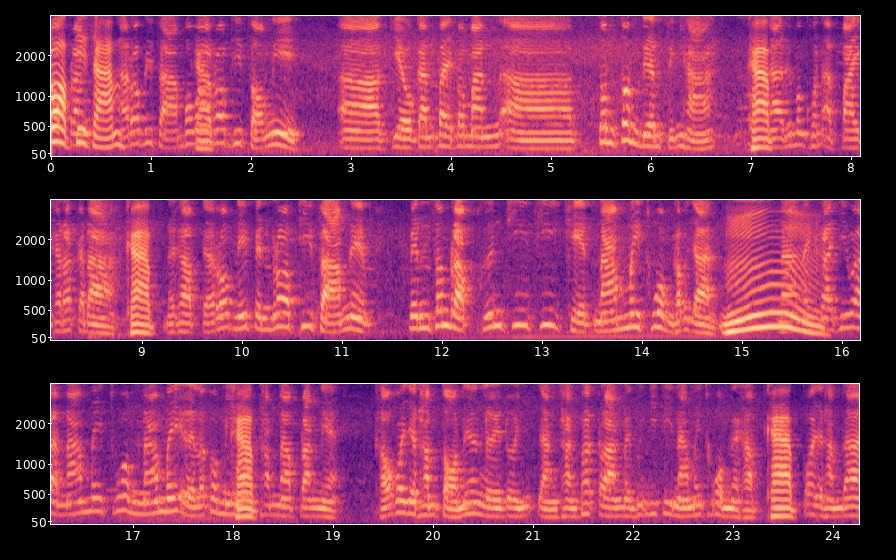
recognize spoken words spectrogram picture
รอบว่าที่สาม อ่รอบที่สามเพราะครัว่าบรอบที่สองนี่อ่าเกี่ยวกันไปประมาณอ่าต้นต้นเดือนสิงหา3ครับนะหรือบางคนอัดไปกรกฎาครับ นะครับ แต่รอบนี้เป็นรอบที่สามเนี่ยเป็นสำหรับพื้นที่ที่เขตน้ำไม่ท่วมครับอาจารย์อืนะม ในใครที่ว่าน้ำไม่ท่วมน้ำไม่เอ่อแล้วก็มีครับน้ำทำนาปรังเนี่ยเขาก็จะทำต่อเนื่องเลย โดยอย่างทางภาคกลางในพื้นที่ที่น้ำไม่ท่วมนะครับ ครับ ก็จะทำได้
